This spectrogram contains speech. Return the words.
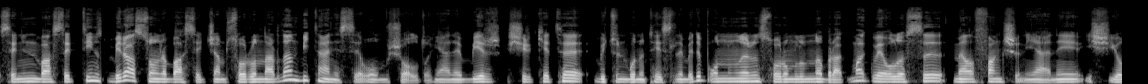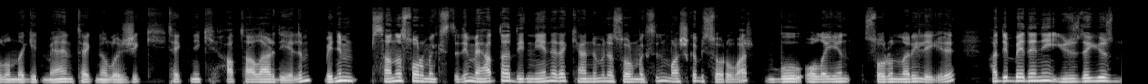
senin bahsettiğin biraz sonra bahsedeceğim sorunlardan bir tanesi olmuş oldu. Yani bir şirkete bütün bunu teslim edip onların sorumluluğuna bırakmak ve olası malfunction yani iş yolunda gitmeyen teknolojik, teknik hatalar diyelim. Benim sana sormak istediğim ve hatta dinleyene de kendime de sormak istediğim başka bir soru var. Bu olayın sorunları ile ilgili. Hadi bedeni %100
